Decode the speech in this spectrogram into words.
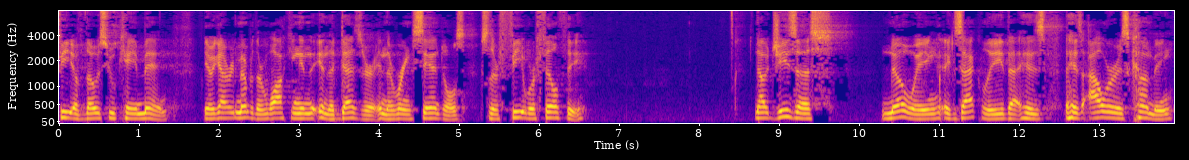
feet of those who came in. You know, you gotta remember they're walking in the, in the desert and they're wearing sandals, so their feet were filthy. Now, Jesus, knowing exactly that his, that his hour is coming,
